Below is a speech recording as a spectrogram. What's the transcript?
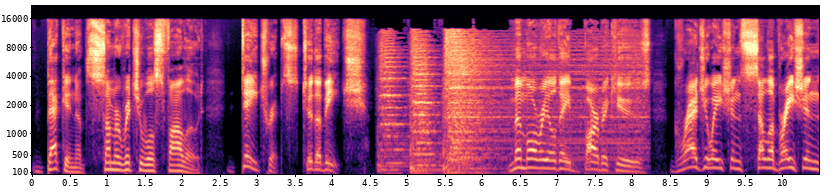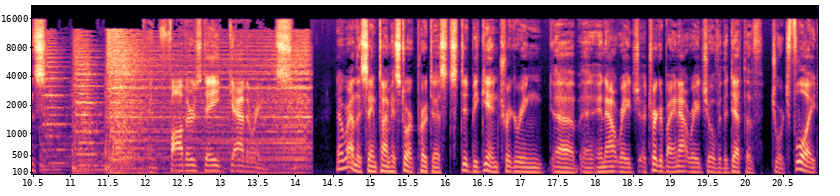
beckon of summer rituals followed day trips to the beach, Memorial Day barbecues, graduation celebrations, and Father's Day gatherings. Now, around the same time, historic protests did begin, triggering uh, an outrage, uh, triggered by an outrage over the death of George Floyd.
